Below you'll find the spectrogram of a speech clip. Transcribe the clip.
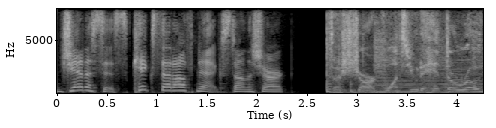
Genesis kicks that off next on the Shark. The Shark wants you to hit the road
